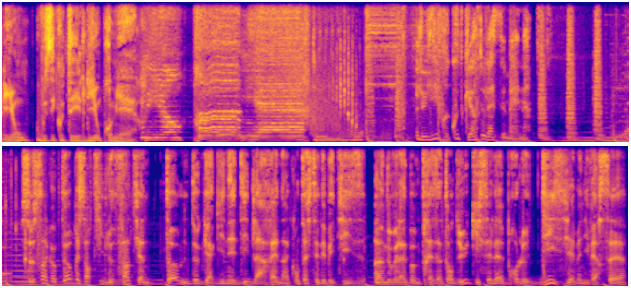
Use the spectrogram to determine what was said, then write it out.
À Lyon, vous écoutez Lyon Première. Le livre coup de cœur de la semaine. Ce 5 octobre est sorti le 20e tome de gag inédit de la reine incontestée des bêtises. Un nouvel album très attendu qui célèbre le 10e anniversaire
